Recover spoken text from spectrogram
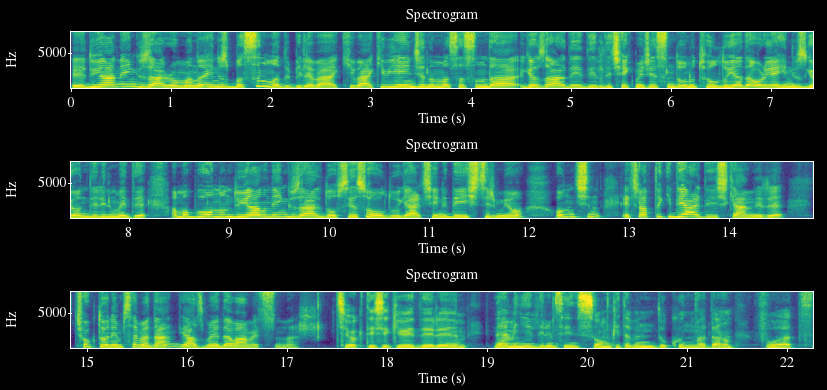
E, dünyanın en güzel romanı henüz basılmadı bile belki. Belki bir yayıncının masasında göz ardı edildi, çekmecesinde unutuldu ya da oraya henüz gönderilmedi. Ama bu onun dünyanın en güzel dosyası olduğu gerçeğini değiştirmiyor. Onun için etraftaki diğer değişkenleri çok da önemsemeden yazmaya devam etsinler. Çok teşekkür ederim. Nermin Yıldırım senin son kitabın Dokunmadan. Fuat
